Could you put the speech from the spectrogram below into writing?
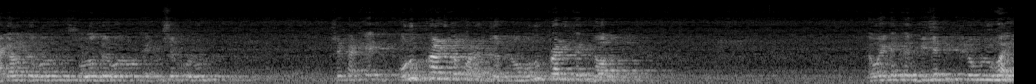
এগারোতে বলুন, ষোলোতে বলুন, একুশে বলুন, সেটাকে অনুপ্রাণিত করার জন্য অনুপ্রাণিতের দল। এবং এক্ষেত্রে বিজেপি তৃণমূল উভয়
